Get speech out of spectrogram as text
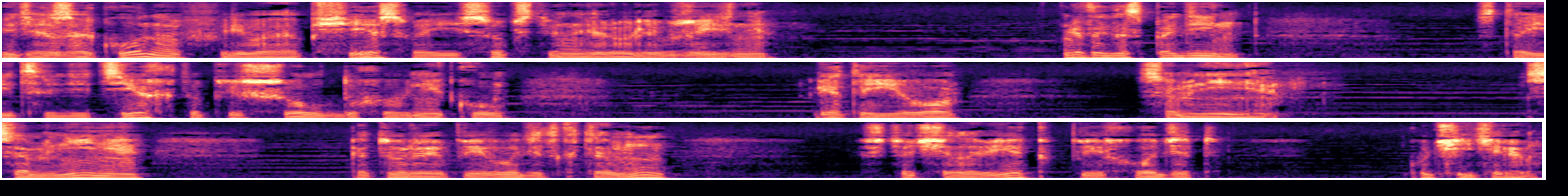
этих законов и вообще своей собственной роли в жизни. Это господин стоит среди тех, кто пришел к духовнику. Это его сомнения. Сомнения, которые приводят к тому, что человек приходит к учителю.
